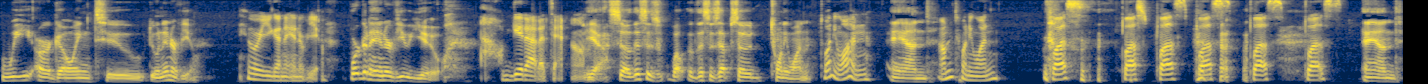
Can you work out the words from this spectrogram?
we are going to do an interview. Who are you going to interview? We're going to interview you. Oh, get out of town. Yeah. So this is well, this is episode 21, 21. and I'm 21. Plus, plus, plus, plus, plus, plus. and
